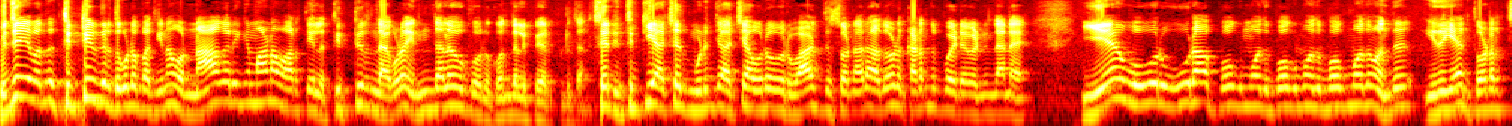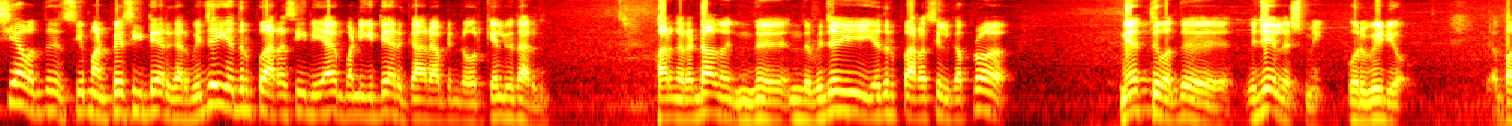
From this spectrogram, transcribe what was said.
விஜய் வந்து திட்டிருக்கிறது கூட பார்த்தீங்கன்னா ஒரு நாகரிகமான வார்த்தையில் திட்டிருந்தா கூட இந்த அளவுக்கு ஒரு கொந்தளிப்பு ஏற்படுத்தார். சரி திட்டியாச்சு அது முடிஞ்சாச்சு அவர் ஒரு வாழ்த்து சொன்னார் அதோடு கடந்து போயிட வேண்டியதானே ஏன் ஒவ்வொரு ஊராக போகும்போது போகும்போது போகும்போதும் வந்து இதை ஏன் தொடர்ச்சியாக வந்து சீமான் பேசிக்கிட்டே இருக்கார்? விஜய் எதிர்ப்பு அரசியல் ஏன் பண்ணிக்கிட்டே இருக்கார் அப்படின்ற ஒரு கேள்வி தான் இருக்குது. பாருங்க ரெண்டாவது இந்த இந்த விஜய் எதிர்ப்பு அரசியலுக்கு அப்புறம் நேற்று வந்து விஜயலட்சுமி ஒரு வீடியோ. அப்போ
